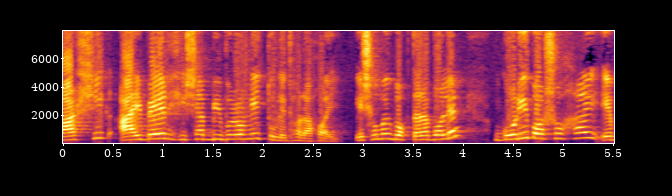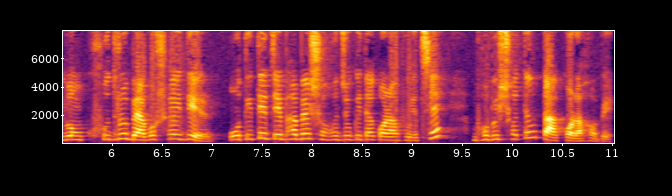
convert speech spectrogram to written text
বার্ষিক আয় ব্যয়ের হিসাব বিবরণী তুলে ধরা হয়। এ সময় বক্তারা বলেন, গরিব অসহায় এবং ক্ষুদ্র ব্যবসায়ীদের অতীতে যেভাবে সহযোগিতা করা হয়েছে, ভবিষ্যতেও তা করা হবে।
